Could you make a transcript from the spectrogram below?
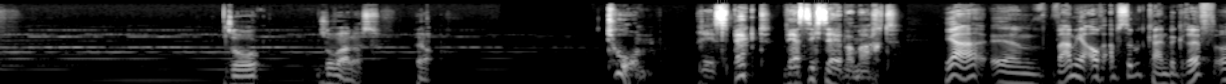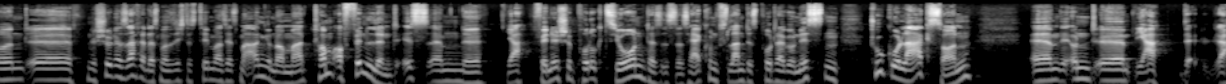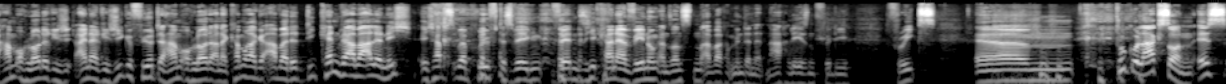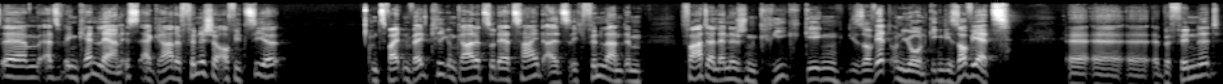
So, so war das, ja. Tom. Respekt, wer es sich selber macht. Ja, ähm, war mir auch absolut kein Begriff und äh, eine schöne Sache, dass man sich das Thema jetzt mal angenommen hat. Tom of Finland ist ähm, eine ja, finnische Produktion, das ist das Herkunftsland des Protagonisten Tuko Laakson. Ähm, und äh, ja, da, da, haben auch Leute Regie, einer Regie geführt, da haben auch Leute an der Kamera gearbeitet. Die kennen wir aber alle nicht. Ich habe es überprüft, deswegen werden Sie hier keine Erwähnung. Ansonsten einfach im Internet nachlesen für die Freaks. Ähm, Tuko Laakson ist, ähm, als wir ihn kennenlernen, ist er gerade finnischer Offizier im Zweiten Weltkrieg und gerade zu der Zeit, als sich Finnland im Vaterländischen Krieg gegen die Sowjetunion, gegen die Sowjets äh, äh, äh, befindet,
